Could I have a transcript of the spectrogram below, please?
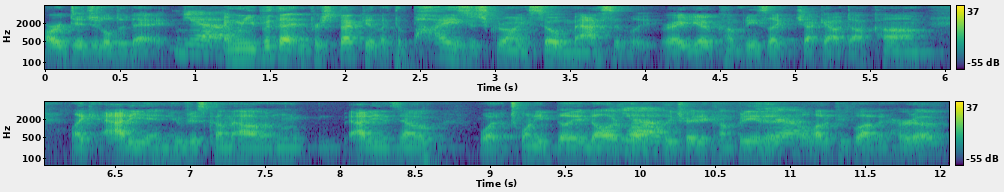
are digital today. yeah And when you put that in perspective, like the pie is just growing so massively, right? You have companies like Checkout.com, like Adyen, who've just come out, and Adyen's now what a twenty billion dollar Yeah. publicly traded company that Yeah. a lot of people haven't heard of.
